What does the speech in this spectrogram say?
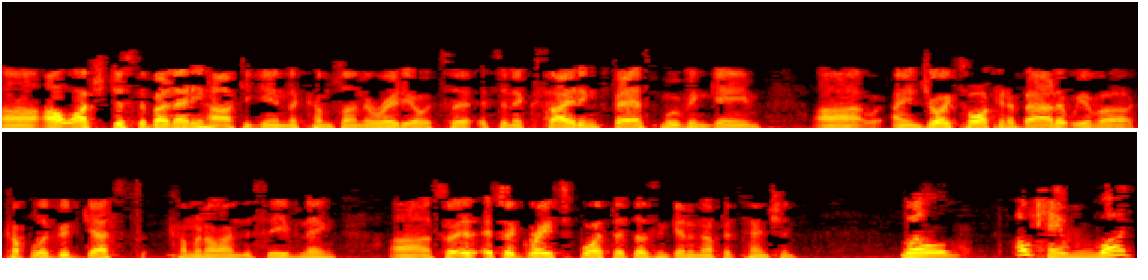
Uh, I'll watch just about any hockey game that comes on the radio. It's a it's an exciting, fast-moving game. Uh, I enjoy talking about it. We have a couple of good guests coming on this evening. Uh, so it, it's a great sport that doesn't get enough attention. well, okay. What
